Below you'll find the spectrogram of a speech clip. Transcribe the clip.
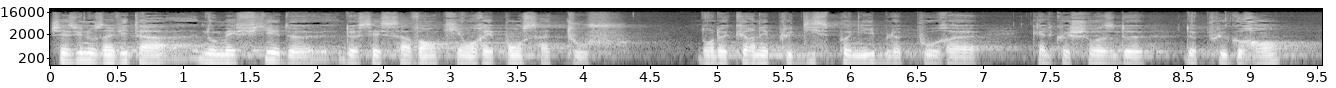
Jésus nous invite à nous méfier de, ces savants qui ont réponse à tout, dont le cœur n'est plus disponible pour euh, quelque chose de, de plus grand.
